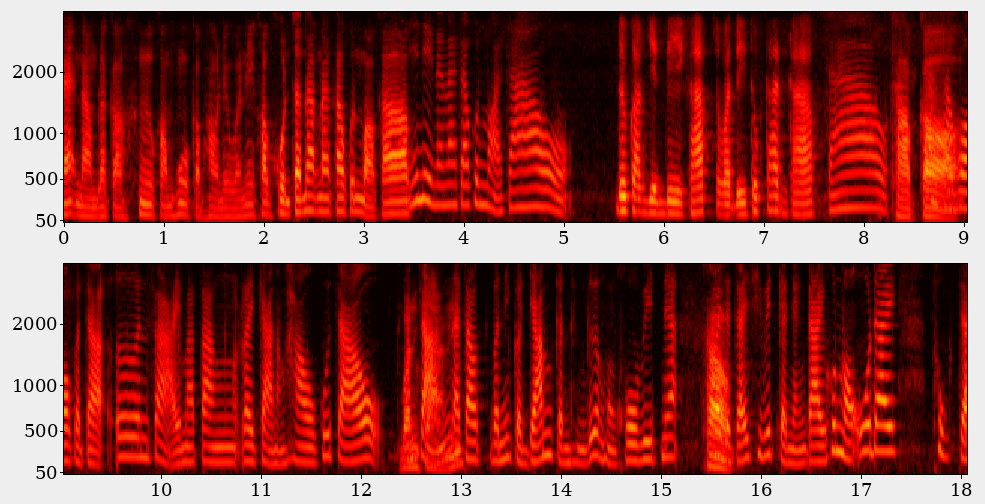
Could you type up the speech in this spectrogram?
แนะนำแล้วก็คือความรู้กับเฮาในวันนี้ขอบคุณจะนักนะครับ คุณหมอครับยินดีนะนะเจ้าคุณหมอเจ้า ด้วยความยินดีครับ สวัสดีทุกท่านครับ เจ้าครับก็ ทางสวก็จะเอิ้นสายมาตังรายการของเฮากู้เจ้าวันจันทร์ นะเจ้าวันนี้ก็ย้ำกันถึงเรื่องของโควิดเนี่ยครับ ว่าจะใช้ชีวิตกันอย่างใดคุณหมออู้ได้ถูกใจ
